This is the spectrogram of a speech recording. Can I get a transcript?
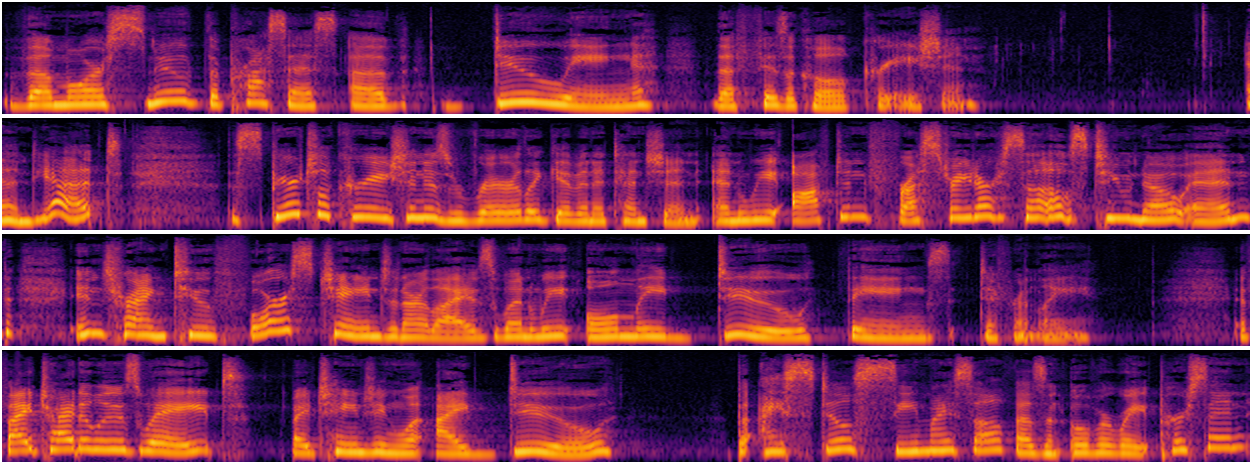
the more smooth the process of doing the physical creation. And yet, the spiritual creation is rarely given attention, and we often frustrate ourselves to no end in trying to force change in our lives when we only do things differently. If I try to lose weight by changing what I do, but I still see myself as an overweight person.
